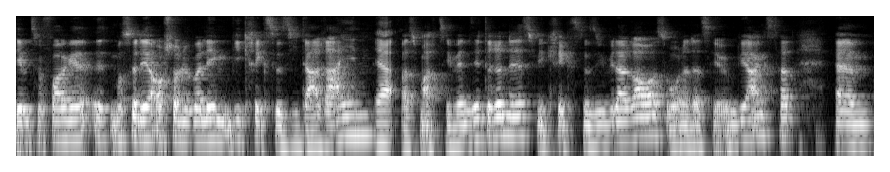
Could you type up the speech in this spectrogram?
Demzufolge äh, musst du dir auch schon überlegen, wie kriegst du sie da rein? Ja. Was macht sie, wenn sie drin ist? Wie kriegst du sie wieder raus, ohne dass sie irgendwie Angst hat? Ähm,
